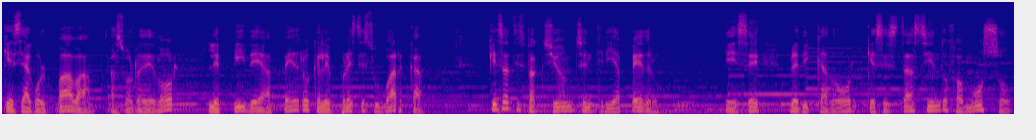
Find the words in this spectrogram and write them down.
que se agolpaba a su alrededor, le pide a Pedro que le preste su barca. ¿Qué satisfacción sentiría Pedro ese predicador que se está haciendo famoso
